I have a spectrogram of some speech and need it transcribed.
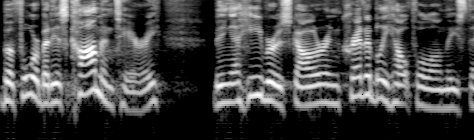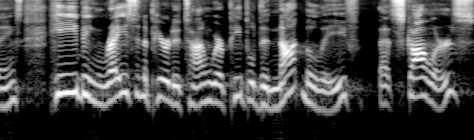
before, but his commentary, being a Hebrew scholar, incredibly helpful on these things. He being raised in a period of time where people did not believe, that scholars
